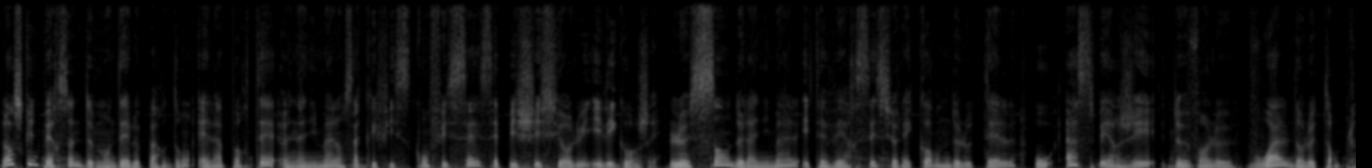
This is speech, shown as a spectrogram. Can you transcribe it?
Lorsqu'une personne demandait le pardon, elle apportait un animal en sacrifice, confessait ses péchés sur lui et l'égorgeait. Le sang de l'animal était versé sur les cornes de l'autel ou aspergé devant le voile dans le temple,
